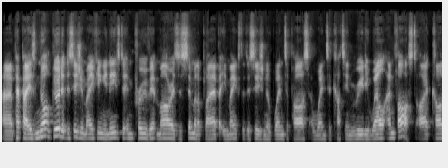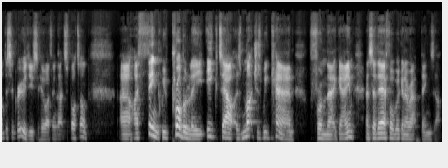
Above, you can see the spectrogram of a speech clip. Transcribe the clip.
Uh, Pepe is not good at decision making. He needs to improve it. Mara is a similar player, but he makes the decision of when to pass and when to cut in really well and fast. I can't disagree with you, Sahil. I think that's spot on. Uh, I think we've probably eked out as much as we can from that game. And so, therefore, we're going to wrap things up.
